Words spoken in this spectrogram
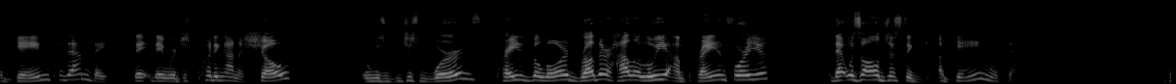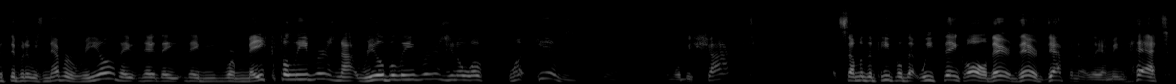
a game to them. They, they, they were just putting on a show. It was just words. Praise the Lord, brother. Hallelujah. I'm praying for you. That was all just a, a game with them. But, they, but it was never real. They, they, they, they were make believers, not real believers. You know, well, what gives? You know, and we'll be shocked at some of the people that we think, oh, they're, they're definitely, I mean, that's,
